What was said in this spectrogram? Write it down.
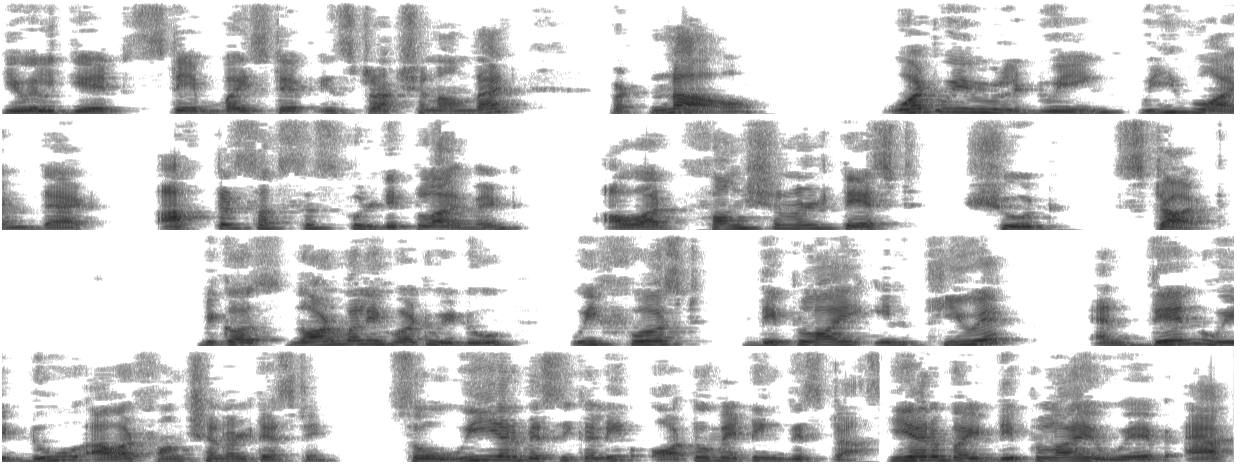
You will get step-by-step -step instruction on that. But now, what we will be doing, we want that after successful deployment, our functional test should start. Because normally what we do, we first deploy in QA and then we do our functional testing. So we are basically automating this task. Here by deploy web app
